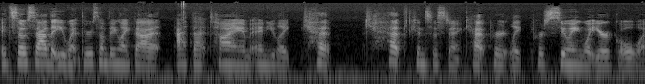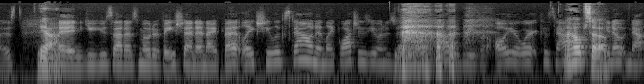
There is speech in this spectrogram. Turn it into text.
it's so sad that you went through something like that at that time and you like kept kept consistent, kept per, like pursuing what your goal was. Yeah. And you use that as motivation and I bet like she looks down and like watches you and is just so proud of you for all your work cuz now I hope so. You know, now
